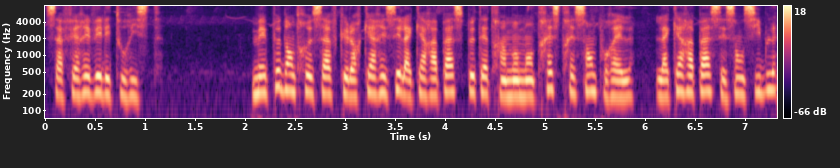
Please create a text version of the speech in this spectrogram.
ça fait rêver les touristes. Mais peu d'entre eux savent que leur caresser la carapace peut être un moment très stressant pour elles, la carapace est sensible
